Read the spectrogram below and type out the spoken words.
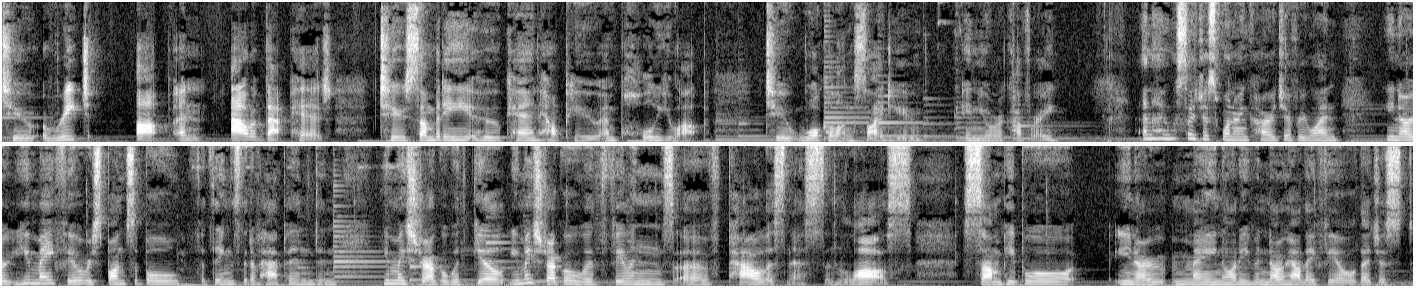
to reach up and out of that pit to somebody who can help you and pull you up to walk alongside you in your recovery. And I also just want to encourage everyone you know, you may feel responsible for things that have happened and you may struggle with guilt. You may struggle with feelings of powerlessness and loss. Some people, you know, may not even know how they feel. They just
